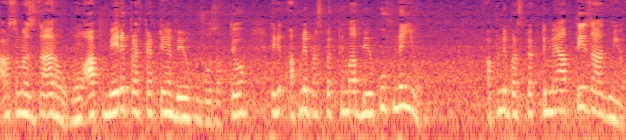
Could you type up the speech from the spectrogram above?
आप समझदार हो। आप मेरे परस्पेक्टिव में बेवकूफ़ हो सकते हो, लेकिन अपने परस्पेक्टिव में आप बेवकूफ़ नहीं हो। अपने परस्पेक्टिव में आप तेज आदमी हो।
